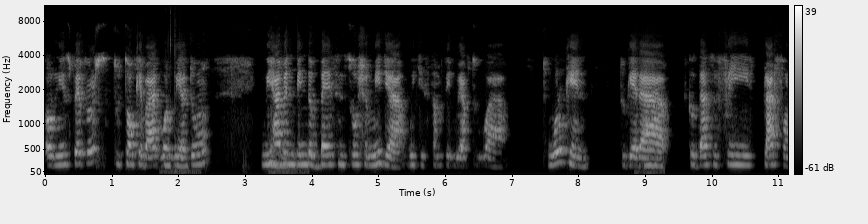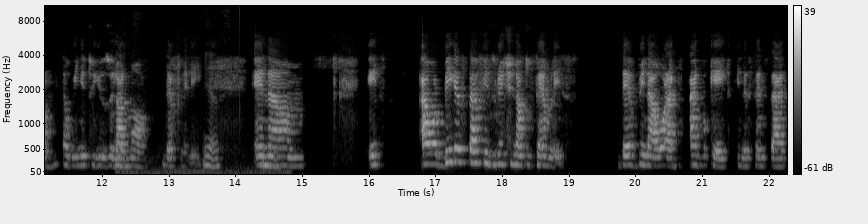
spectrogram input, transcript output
or newspapers to talk about what okay. we are doing. We mm-hmm. haven't been the best in social media, which is something we have to uh, work in together mm-hmm. because that's a free platform that we need to use a lot more, definitely. Yes and mm-hmm. um, it's our biggest stuff is reaching out to families. They've been our advocate in the sense that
